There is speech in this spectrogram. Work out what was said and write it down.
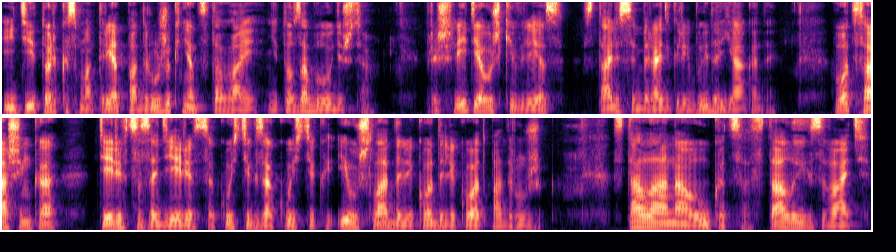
«Иди, только смотри, от подружек не отставай, не то заблудишься». Пришли девушки в лес, стали собирать грибы да ягоды. Вот Сашенька, деревце за деревце, кустик за кустик, и ушла далеко-далеко от подружек. Стала она укаться, стала их звать,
